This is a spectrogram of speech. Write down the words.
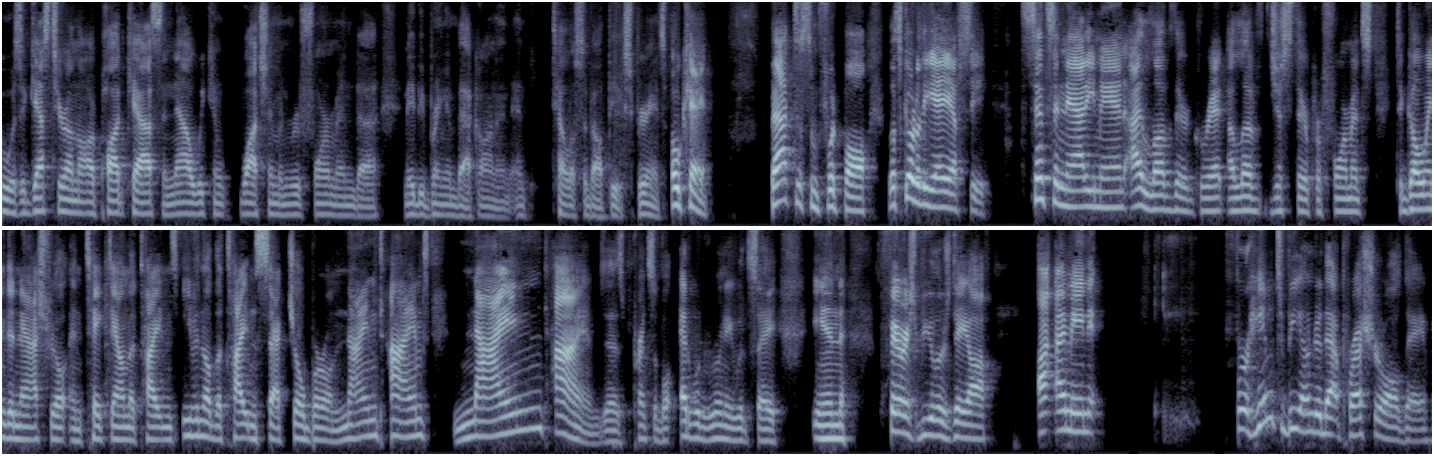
who was a guest here on the, our podcast, and now we can watch him and reform and uh, maybe bring him back on and, and tell us about the experience. Okay, back to some football. Let's go to the AFC. Cincinnati, man, I love their grit. I love just their performance to go into Nashville and take down the Titans, even though the Titans sacked Joe Burrow nine times, nine times, as Principal Edward Rooney would say in Ferris Bueller's Day Off. I, I mean, for him to be under that pressure all day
